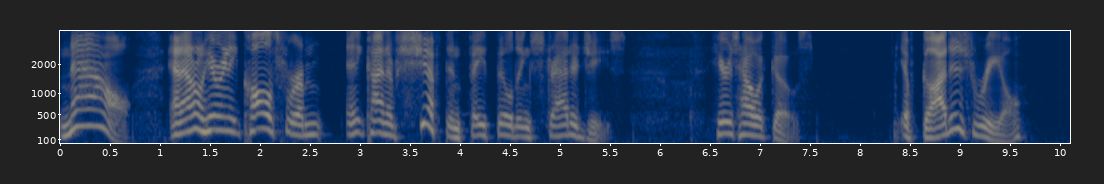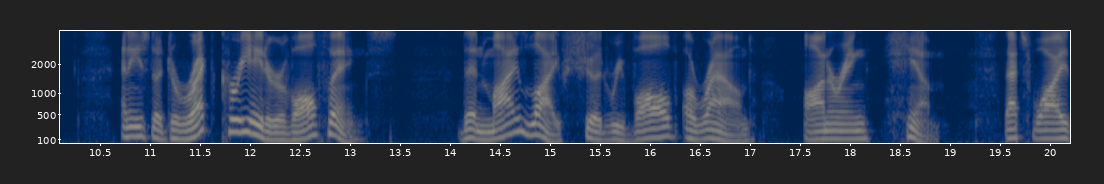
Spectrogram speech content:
now. And I don't hear any calls for a, any kind of shift in faith building strategies. Here's how it goes if God is real and He's the direct creator of all things, then my life should revolve around honoring Him. That's why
